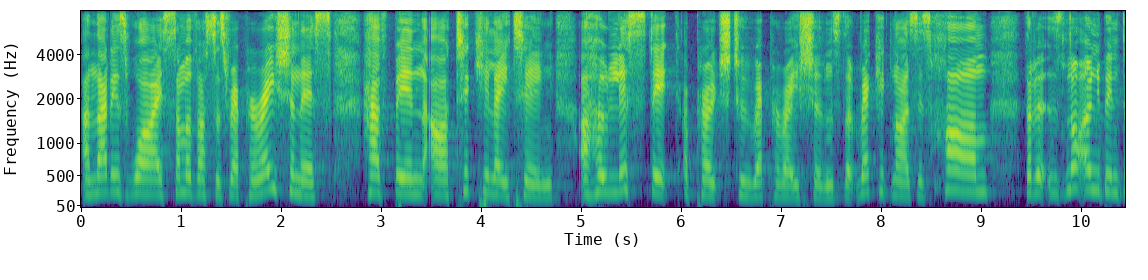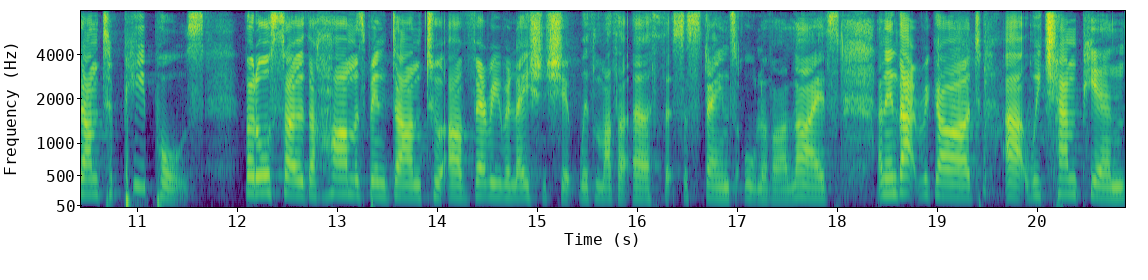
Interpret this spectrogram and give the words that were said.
And that is why some of us as reparationists have been articulating a holistic approach to reparations that recognizes harm that has not only been done to peoples, but also the harm has been done to our very relationship with Mother Earth that sustains all of our lives. And in that regard, uh, we champion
